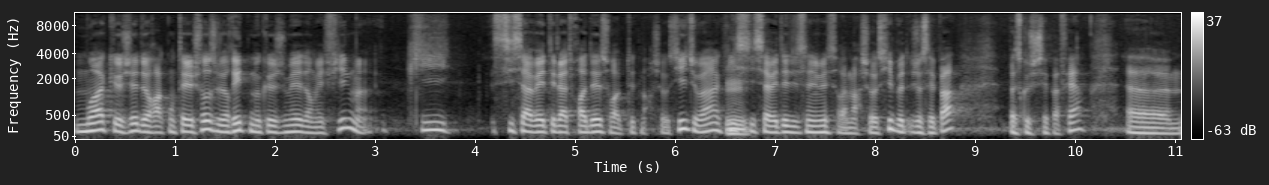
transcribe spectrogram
moi que j'ai de raconter les choses, le rythme que je mets dans mes films, qui si ça avait été la 3D, ça aurait peut-être marché aussi, tu vois. Qui, Mm. Si ça avait été du cinéma, ça aurait marché aussi. Je sais pas, parce que je sais pas faire. Euh,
